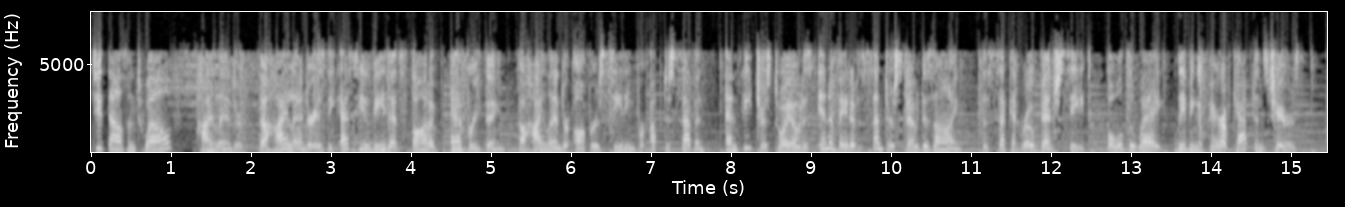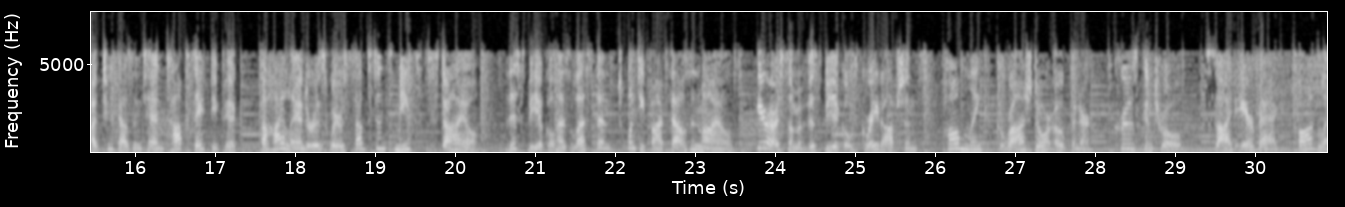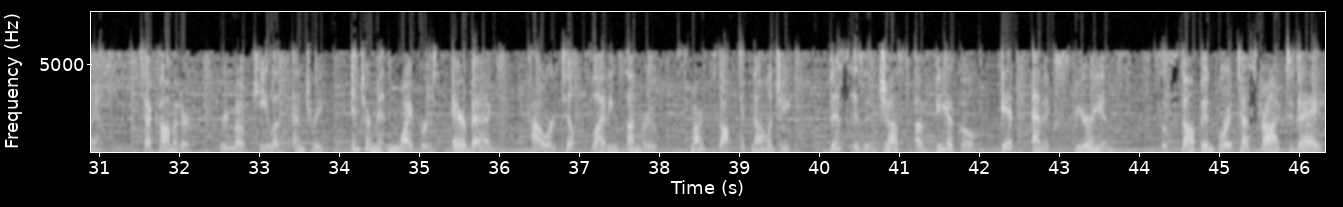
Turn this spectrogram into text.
2012 Highlander. The Highlander is the SUV that's thought of everything. The Highlander offers seating for up to seven and features Toyota's innovative center stow design. The second row bench seat folds away, leaving a pair of captain's chairs. A 2010 top safety pick, the Highlander is where substance meets style. This vehicle has less than 25,000 miles. Here are some of this vehicle's great options. HomeLink garage door opener, cruise control, side airbag, fog lamps, tachometer, remote keyless entry, intermittent wipers, airbags, power tilt sliding sunroof, smart stop technology. This isn't just a vehicle, it's an experience. So stop in for a test drive today.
